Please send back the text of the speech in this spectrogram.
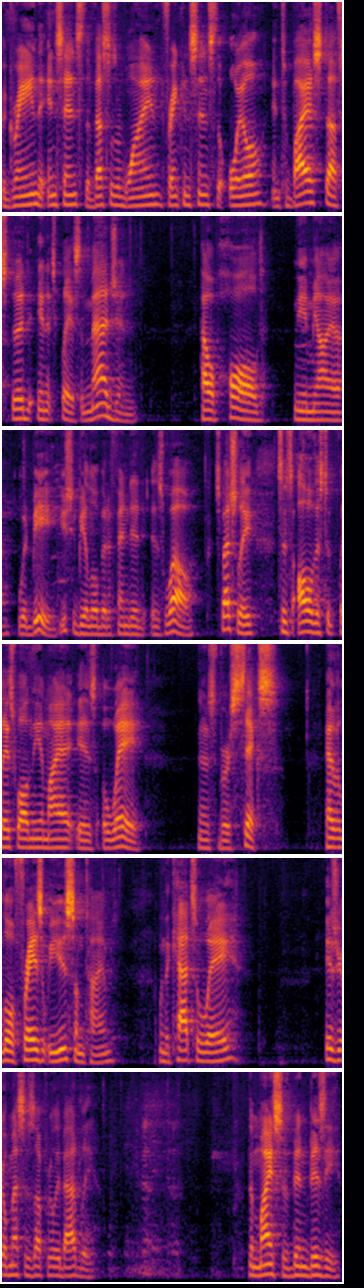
the grain, the incense, the vessels of wine, frankincense, the oil, and Tobias' stuff stood in its place. Imagine how appalled Nehemiah would be. You should be a little bit offended as well, especially since all of this took place while Nehemiah is away. Notice verse 6. I have a little phrase that we use sometimes when the cat's away, Israel messes up really badly. The mice have been busy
